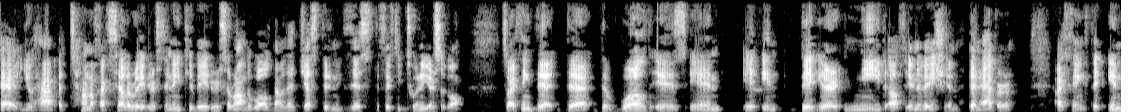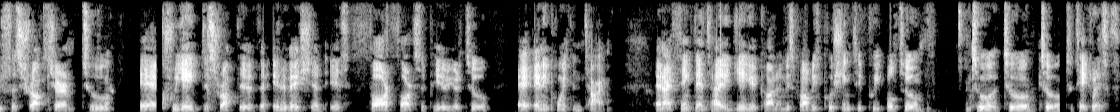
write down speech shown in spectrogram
uh, you have a ton of accelerators and incubators around the world now that just didn't exist 15, 20 years ago. So I think that the, the world is in, in bigger need of innovation than ever. I think the infrastructure to uh, create disruptive innovation is far, far superior to uh, any point in time. And I think the entire gig economy is probably pushing to people to, to, to, to, to take risks.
